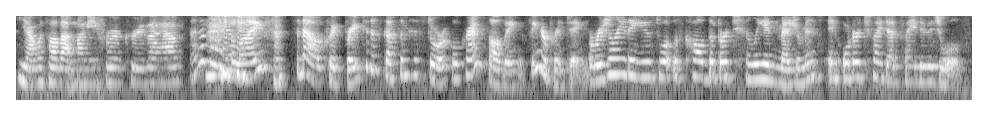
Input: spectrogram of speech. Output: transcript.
Yeah, with all that money for a cruise I have. I don't know the life. So now a quick break to discuss some historical crime solving, fingerprinting. Originally they used what was called the Bertillon measurements in order to identify individuals.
